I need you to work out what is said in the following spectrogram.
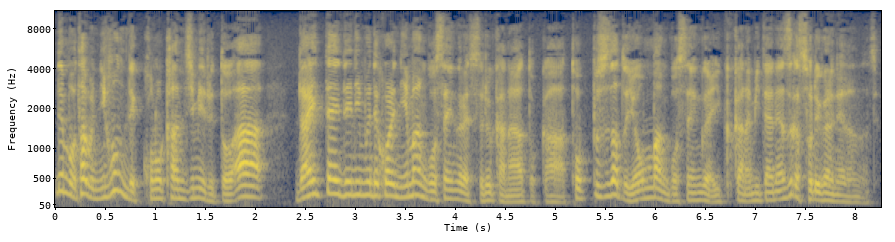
でも多分日本でこの感じ見るとあ大体デニムでこれ2万5千円ぐらいするかなとかトップスだと4万5千円ぐらいいくかなみたいなやつがそれぐらいの値段なんですよ。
